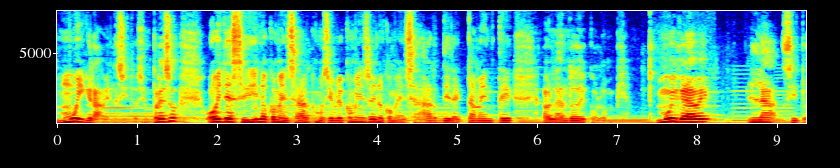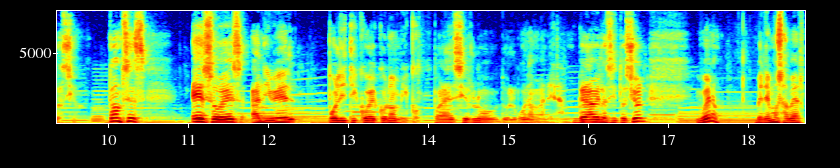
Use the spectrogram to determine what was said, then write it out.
Muy grave la situación. Por eso hoy decidí no comenzar como siempre comienzo y no comenzar directamente hablando de Colombia. Muy grave la situación. Entonces, eso es a nivel político-económico, para decirlo de alguna manera. Grave la situación. Y bueno, veremos a ver.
